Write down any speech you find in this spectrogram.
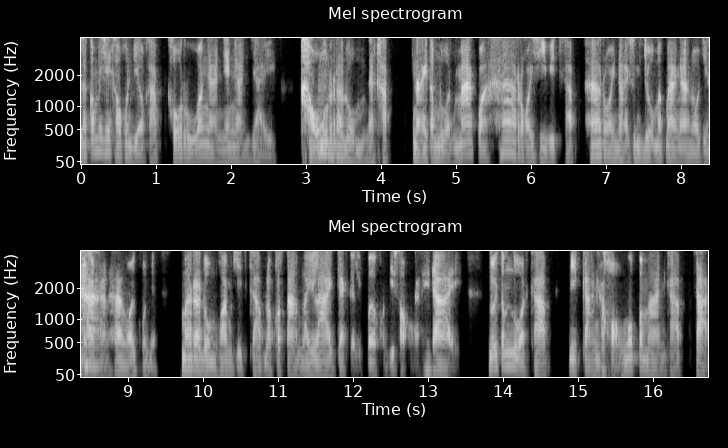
แล้วก็ไม่ใช่เขาคนเดียวครับ เขารู้ว่างานเนี้ยงานใหญ่ เขาอืมระดมนะครับนายตำรวจมากกว่า 500 ชีวิตครับ 500 นายซึ่งเยอะมากๆนะเราจินตนาการ 500 คนเนี่ยมาระดมความคิดครับแล้วก็ตามไล่ล่าแจ็คเดอะริปเปอร์คนที่สองกันให้ได้ โดยตำรวจครับ มีการครับของงบประมาณครับ จาก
